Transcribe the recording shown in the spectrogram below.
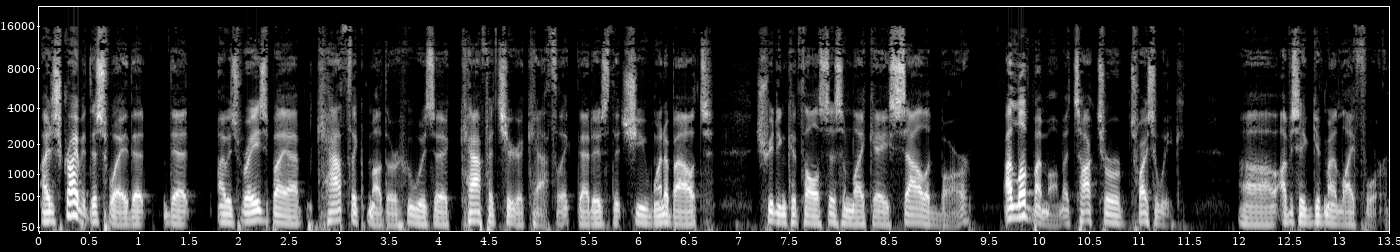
I describe it this way that, that I was raised by a Catholic mother who was a cafeteria Catholic. That is, that she went about treating Catholicism like a salad bar. I love my mom. I talk to her twice a week. Uh, obviously, I give my life for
